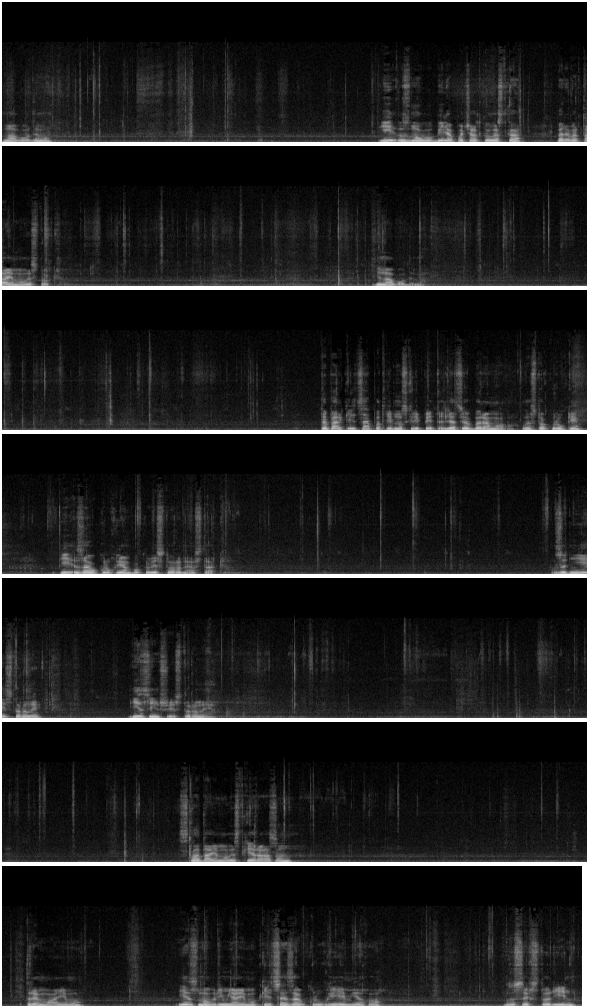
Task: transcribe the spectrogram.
Наводимо. І знову біля початку листка перевертаємо листок. І наводимо. Тепер кільце потрібно скріпити. Для цього беремо листок в руки і заокруглюємо бокові сторони ось так. З однієї сторони і з іншої сторони. Складаємо листки разом. Тримаємо і знову рівняємо кільце, заокруглюємо його з усіх сторін.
